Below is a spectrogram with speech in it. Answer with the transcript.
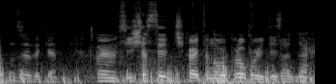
Ну це таке. Хай вам всі щастить, чекайте нову проповідь десь на днях.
